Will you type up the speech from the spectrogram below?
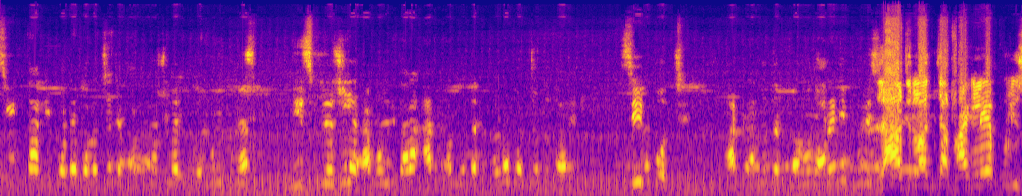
সিট তার রিপোর্টে বলেছে যে ঘটনার সময় পুরোপুরি পুলিশ নিষ্ক্রিয় ছিল এমনকি তারা আক্রান্তদের কোনো পর্যন্ত ধরেনি। সিট পড়ছে। আক্রান্তদের কোনো ধরেনি পুলিশ। লাজ লজ্জা থাকলে পুলিশ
